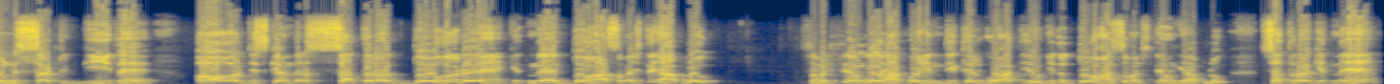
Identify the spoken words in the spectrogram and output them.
उनसठ गीत है। और जिसके अंदर सत्रह दोहरे हैं। कितने? दोहा समझते हैं आप लोग? समझते होंगे, अगर आपको हिंदी, तेलुगु आती होगी तो दोहा समझते होंगे आप लोग। सत्रह कितने हैं?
